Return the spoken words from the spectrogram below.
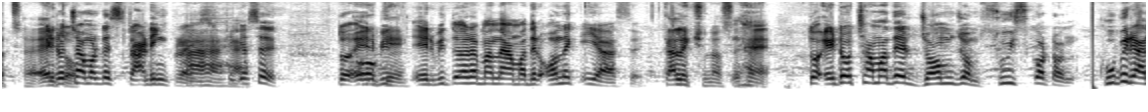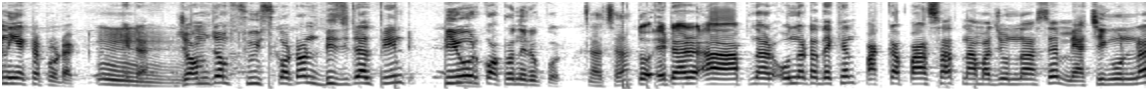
আচ্ছা এটা হচ্ছে আমাদের স্টার্টিং প্রাইস হ্যাঁ, হ্যাঁ, ঠিক হ্যাঁ। আছে? তো এর ভিতরে মানে আমাদের অনেক ইয়ে আছে। কালেকশন আছে। হ্যাঁ তো এটা হচ্ছে আমাদের জমজম সুইস কটন খুবই রানিং একটা প্রোডাক্ট এটা। Zamzam Swiss cotton digital print pure কটনের উপর। আচ্ছা। তো এটার আপনার ওনাটা দেখেন পাক্কা পাঁচ হাত নামাজ ওন্না আছে ম্যাচিং ওন্না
